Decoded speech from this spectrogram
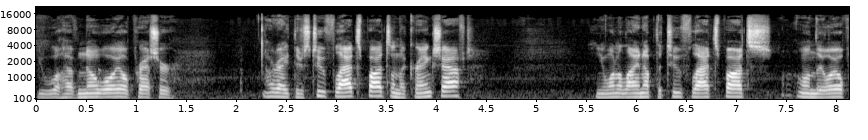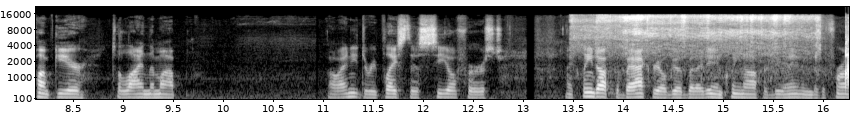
you will have no oil pressure. All right, there's two flat spots on the crankshaft. You want to line up the two flat spots on the oil pump gear to line them up. Oh, I need to replace this seal first. I cleaned off the back real good, but I didn't clean off or do anything to the front.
